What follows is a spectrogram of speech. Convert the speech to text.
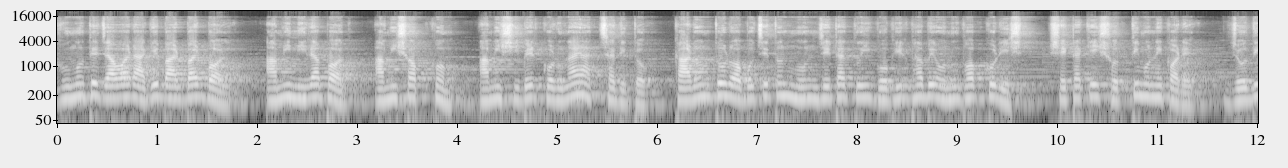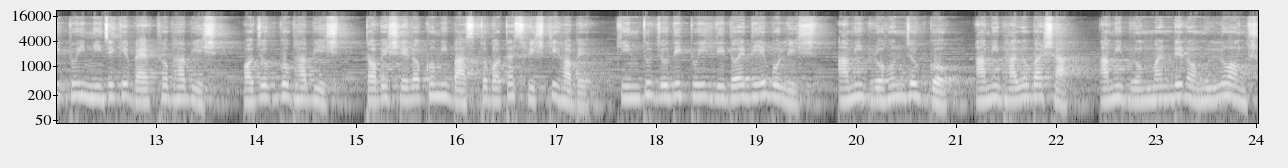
ঘুমোতে যাওয়ার আগে বারবার বল, আমি নিরাপদ, আমি সক্ষম, আমি শিবের করুণায় আচ্ছাদিত। কারণ তোর অবচেতন মন যেটা তুই গভীরভাবে অনুভব করিস, সেটাকেই সত্যি মনে করে। যদি তুই নিজেকে ব্যর্থ ভাবিস, অযোগ্য ভাবিস, তবে সেরকমই বাস্তবতা সৃষ্টি হবে। কিন্তু যদি তুই হৃদয় দিয়ে বলিস, আমি গ্রহণযোগ্য আমি ভালোবাসা, আমি ব্রহ্মাণ্ডের অমূল্য অংশ।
